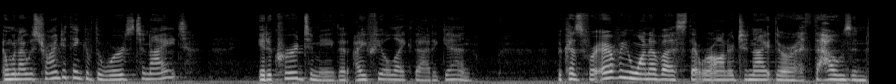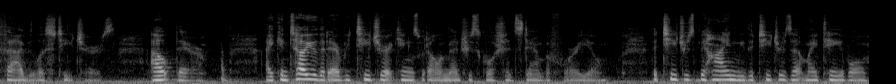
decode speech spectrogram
And when I was trying to think of the words tonight, it occurred to me that I feel like that again. Because for every one of us that were honored tonight, there are a thousand fabulous teachers out there. I can tell you that every teacher at Kingswood Elementary School should stand before you. The teachers behind me, the teachers at my table.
